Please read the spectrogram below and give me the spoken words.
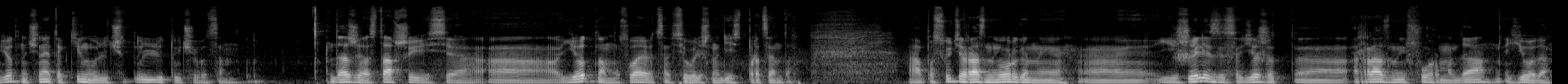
йод начинает активно улетучиваться. Даже оставшийся а, йод там усваивается всего лишь на 10%. А по сути разные органы э, и железы содержат разные формы да, йода.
